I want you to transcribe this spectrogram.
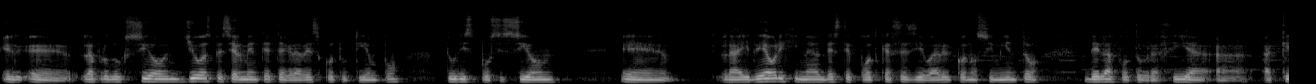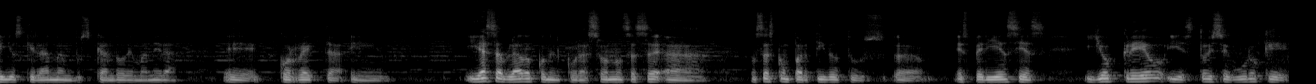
eh, la producción, yo especialmente te agradezco tu tiempo, tu disposición. Eh, la idea original de este podcast es llevar el conocimiento de la fotografía a, aquellos que la andan buscando de manera correcta. Y, y has hablado con el corazón, nos has, ah, nos has compartido tus ah, experiencias y yo creo y estoy seguro que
